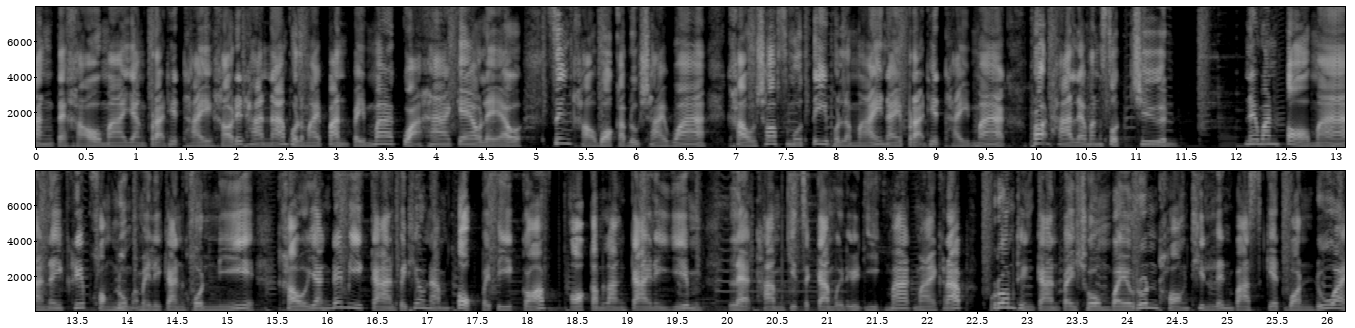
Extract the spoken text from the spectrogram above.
ตั้งแต่เขามายังประเทศไทย เขาได้ทานน้ำผลไม้ปั่นไปมากกว่า 5 แก้วแล้ว ซึ่งเขาบอกกับลูกชายว่า เขาชอบสมูทตี้ผลไม้ในประเทศไทยมาก เพราะทานแล้วมันสดชื่น ในวันต่อมาในคลิปของหนุ่มอเมริกันคนนี้ เขายังได้มีการไปเที่ยวน้ำตกไปตีกอล์ฟออกกำลังกายในยิม และทำกิจกรรมอื่นๆ อีกมากมายครับ รวมถึงการไปชมวัยรุ่นท้องถิ่นเล่นบาสเกตบอลด้วย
